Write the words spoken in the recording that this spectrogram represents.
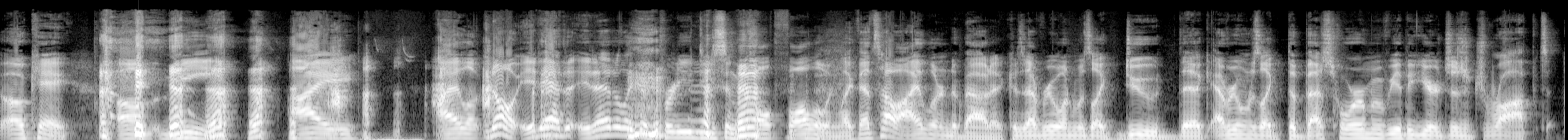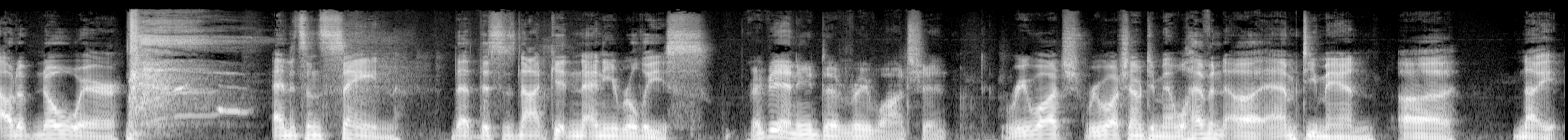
Okay, um, me, I, I love. No, it had it had like a pretty decent cult following. Like that's how I learned about it because everyone was like, "Dude," the, everyone was like, "The best horror movie of the year just dropped out of nowhere," and it's insane that this is not getting any release. Maybe I need to rewatch it. Rewatch, rewatch Empty Man. We'll have an uh, Empty Man uh night.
